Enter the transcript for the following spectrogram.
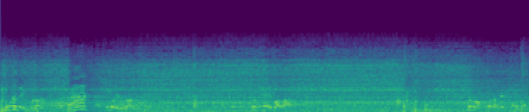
你们这啊？再开一包吧。这包火了，再开一包吧。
